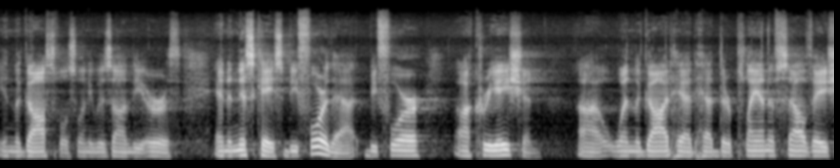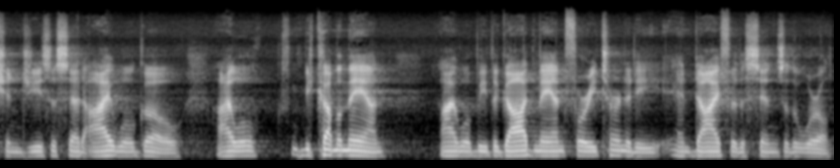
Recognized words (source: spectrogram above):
in the Gospels when he was on the earth. And in this case, before that, before uh, creation, uh, when the Godhead had their plan of salvation, Jesus said, I will go, I will become a man I will be the God man for eternity and die for the sins of the world.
